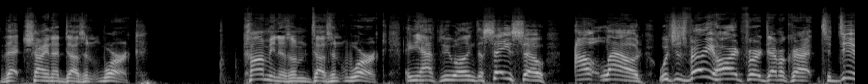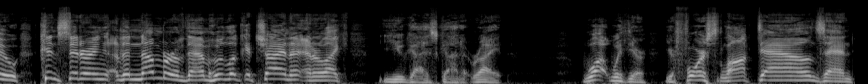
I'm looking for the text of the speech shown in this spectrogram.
that China doesn't work. Communism doesn't work, and you have to be willing to say so out loud, which is very hard for a Democrat to do, considering the number of them who look at China and are like, you guys got it right. What with your your forced lockdowns and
